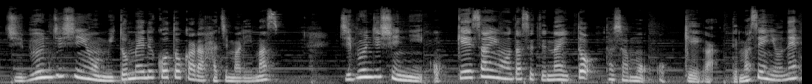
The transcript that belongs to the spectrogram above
自分自身を認めることから始まります。自分自身に OK サインを出せてないと他者も OK が出ませんよね。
